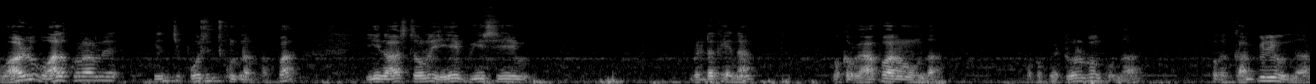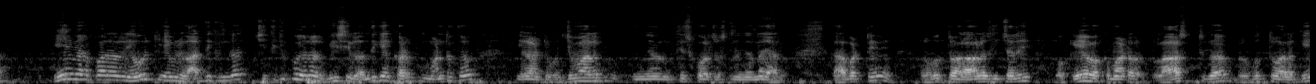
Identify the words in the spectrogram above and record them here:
వాళ్ళు వాళ్ళ కులాలనే పెంచి పోషించుకుంటున్నారు తప్ప ఈ రాష్ట్రంలో ఏ బీసీ బిడ్డకైనా ఒక వ్యాపారం ఉందా? ఒక పెట్రోల్ బంక్ ఉందా? ఒక కంపెనీ ఉందా? ఏ వ్యాపారాలు? ఎవరికి ఏమి ఆర్థికంగా చితికిపోయినారు బీసీలు. అందుకే కడుపు మంటతో ఇలాంటి ఉద్యమాలకు తీసుకోవాల్సి వస్తున్న నిర్ణయాలు. కాబట్టి ప్రభుత్వాలు ఆలోచించాలి. ఒకే ఒక్క మాట లాస్ట్గా ప్రభుత్వాలకి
